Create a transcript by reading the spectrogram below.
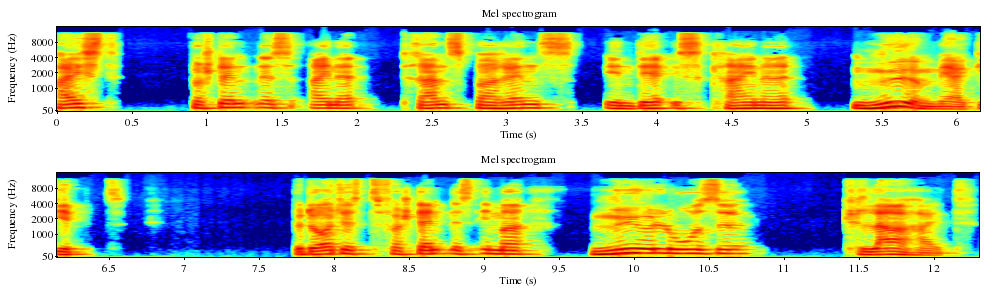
heißt Verständnis eine Transparenz, in der es keine Mühe mehr gibt. Bedeutet Verständnis immer mühelose Klarheit.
